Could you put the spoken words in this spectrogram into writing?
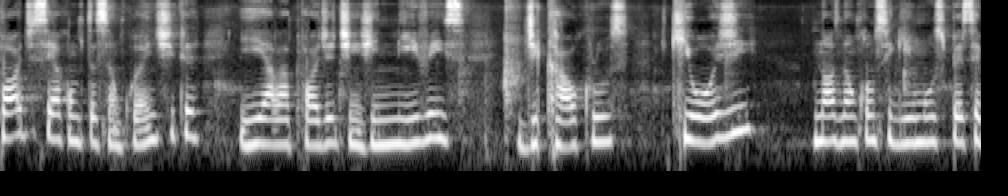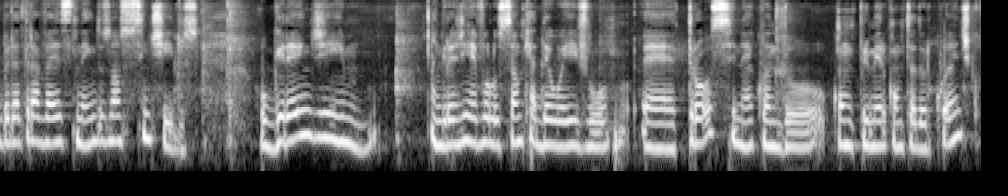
pode ser a computação quântica e ela pode atingir níveis de cálculos que hoje nós não conseguimos perceber através nem dos nossos sentidos. O grande a grande revolução que a The Wave é, trouxe, né, quando com o primeiro computador quântico,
